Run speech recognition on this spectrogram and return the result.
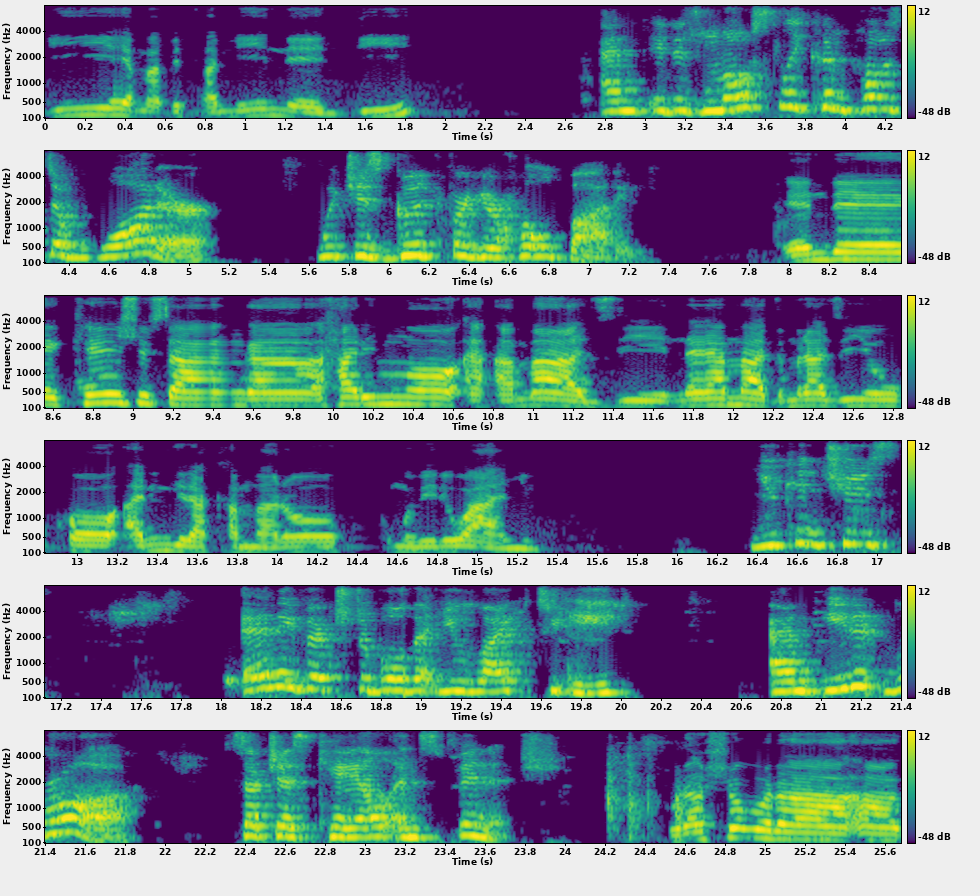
b amavitamine d And it is mostly composed of water, which is good for your whole body. ende uh, kenshi usanga harimwo a- amazi n'aya mazi murazi yuko ari ingirakamaro ku mubiri wanyu You can choose any vegetable that you like to eat and eat it raw, such as kale and spinach. urashobora ah,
